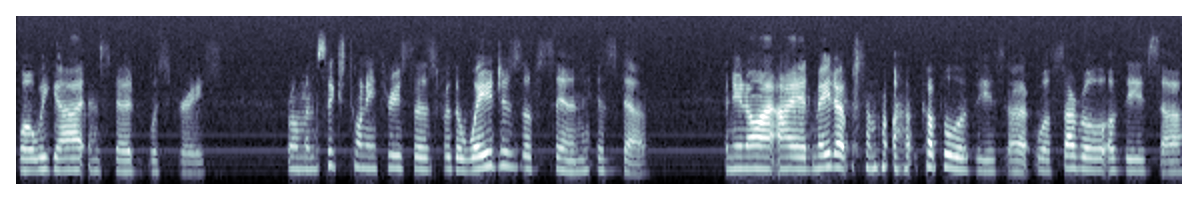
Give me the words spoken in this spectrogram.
What we got instead was grace. Romans 6:23 says, "For the wages of sin is death." And you know, I, I had made up some a couple of these, uh, well, several of these. Uh,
